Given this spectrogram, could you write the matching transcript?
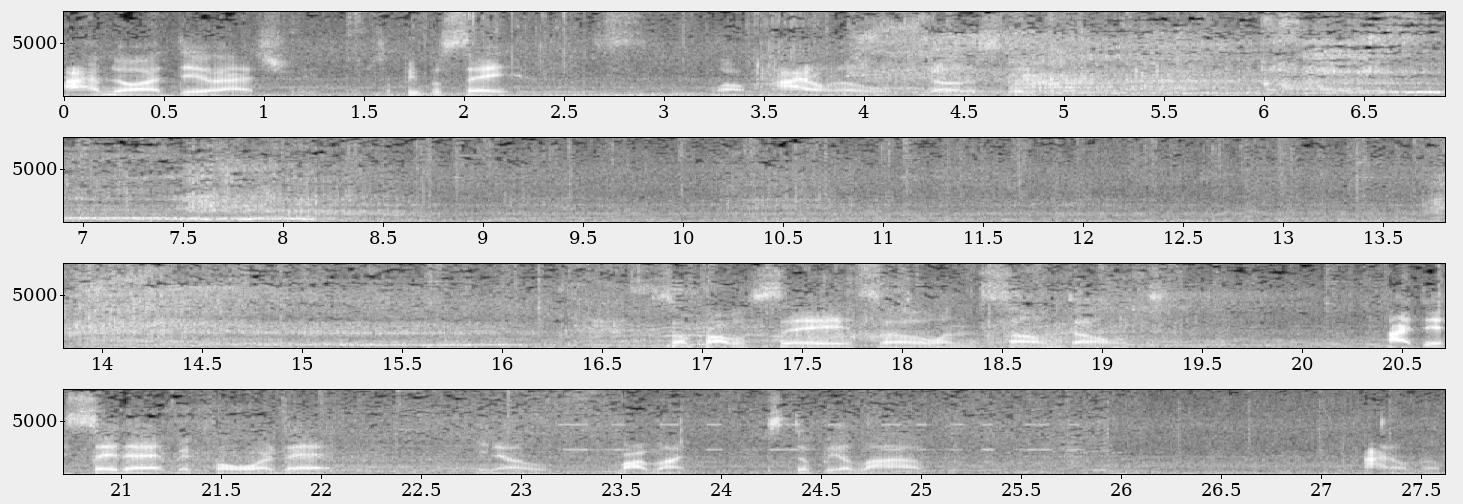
I have no idea, actually. Some people say... Well, I don't know, honestly. some probably say so and some don't. I did say that before that, you know, Rob might still be alive. I don't know.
